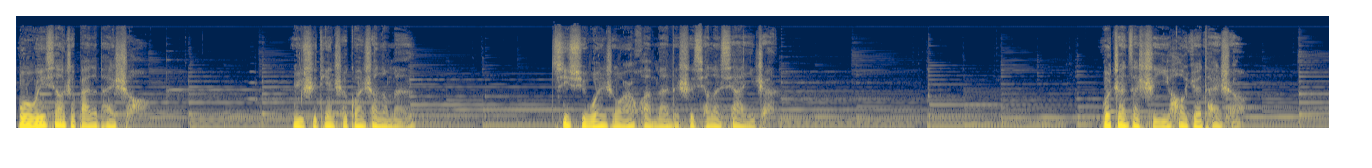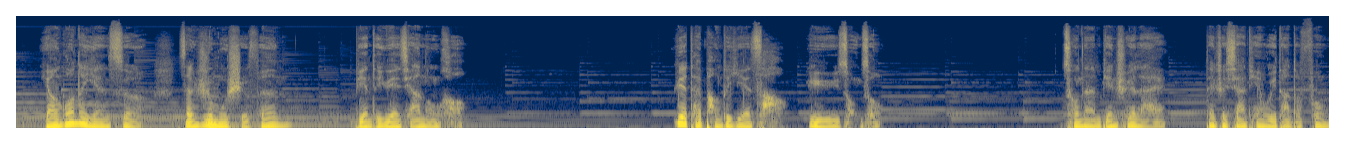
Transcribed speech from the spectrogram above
我微笑着摆了摆手，于是电车关上了门，继续温柔而缓慢的驶向了下一站。我站在十一号月台上，阳光的颜色在日暮时分变得越加浓厚。月台旁的野草郁郁葱葱，从南边吹来带着夏天味道的风。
